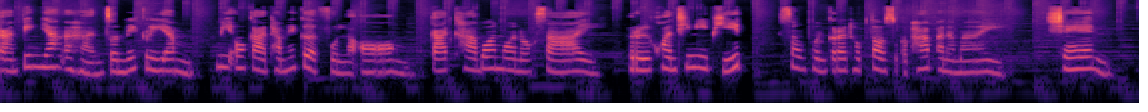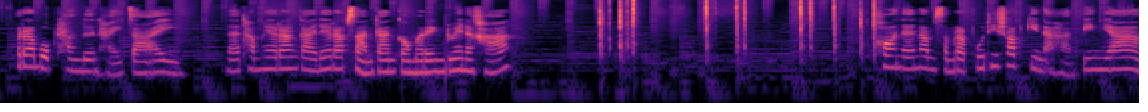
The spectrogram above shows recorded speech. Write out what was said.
การปิ้งย่างอาหารจนไม่เกรียม มีโอกาสทำให้เกิดฝุ่นละออง ก๊าซคาร์บอนมอนอกไซด์หรือควันที่มีพิษ ส่งผลกระทบต่อสุขภาพอนามัย เช่น ระบบทางเดินหายใจ และทำให้ร่างกายได้รับสารการก่อมะเร็งด้วยนะคะข้อแนะนำสำหรับผู้ที่ชอบกินอาหารปิ้งย่าง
